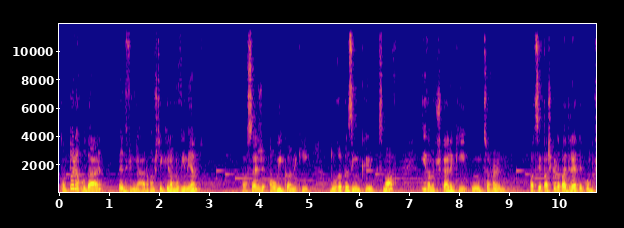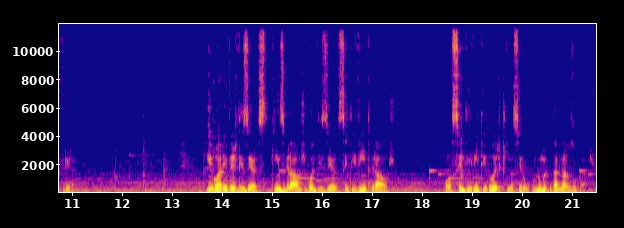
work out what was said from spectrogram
Então para rodar, adivinhar, vamos ter que ir ao movimento, ou seja, ao ícone aqui do rapazinho que, que se move, e vamos buscar aqui um turn. Pode ser para a esquerda ou para a direita, como preferirem. E agora, em vez de dizer 15 graus, vou dizer 120 graus. Ou 122, costuma ser o número que dá melhores resultados.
